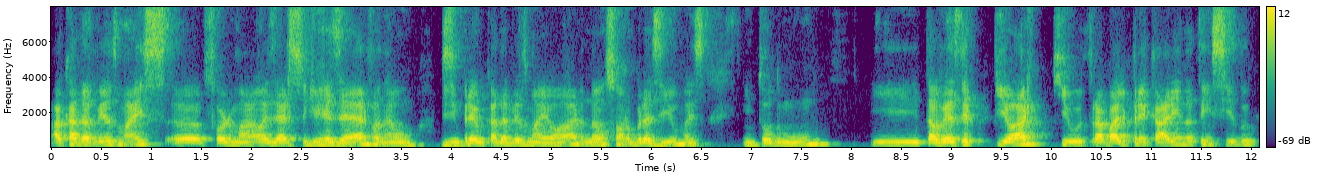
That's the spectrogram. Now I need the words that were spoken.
a cada vez mais uh, formar um exército de reserva, né, um desemprego cada vez maior, não só no Brasil, mas em todo o mundo. E talvez de pior que o trabalho precário ainda tem sido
